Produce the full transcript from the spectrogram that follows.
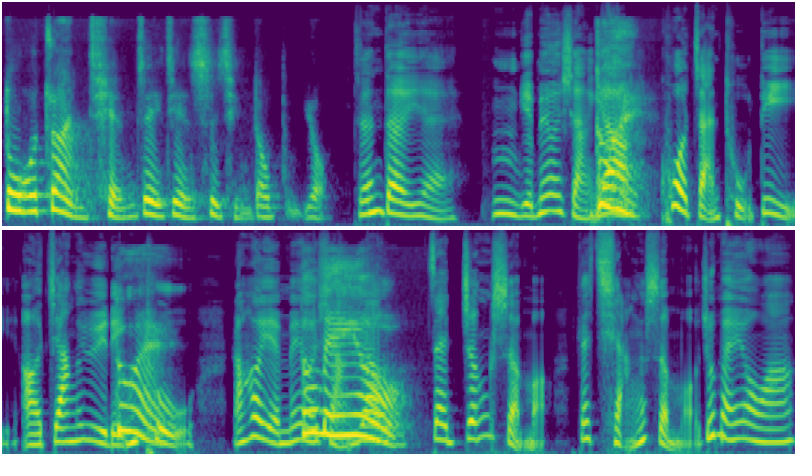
多赚钱这件事情都不用，真的耶。嗯，也没有想要扩展土地啊，疆域领土，然后也没有想要在争什么，在抢什么，就没有啊。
